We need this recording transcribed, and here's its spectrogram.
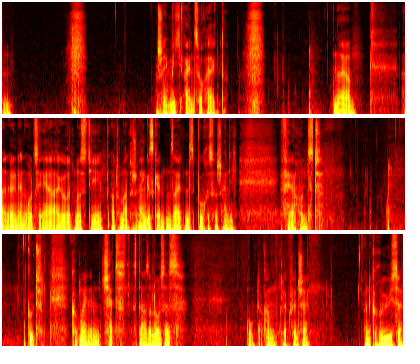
Hm. Wahrscheinlich mich einzureigen. Naja, hat irgendein OCR-Algorithmus die automatisch eingescannten Seiten des Buches wahrscheinlich verhunzt. Gut, gucken wir in den Chat, was da so los ist. Oh, da kommen Glückwünsche und Grüße.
